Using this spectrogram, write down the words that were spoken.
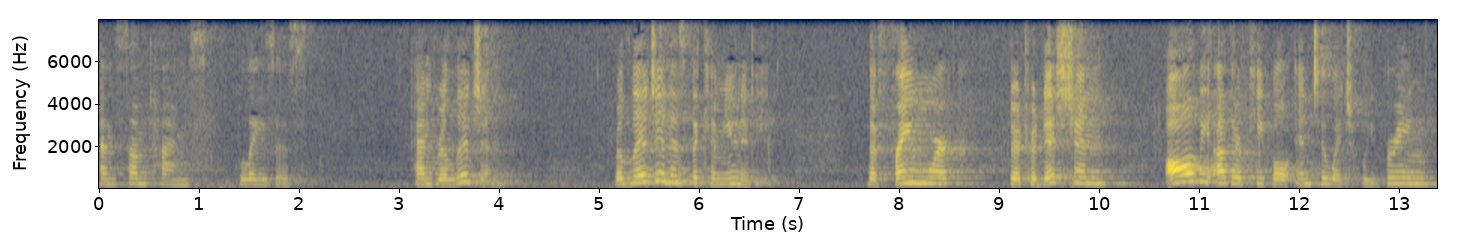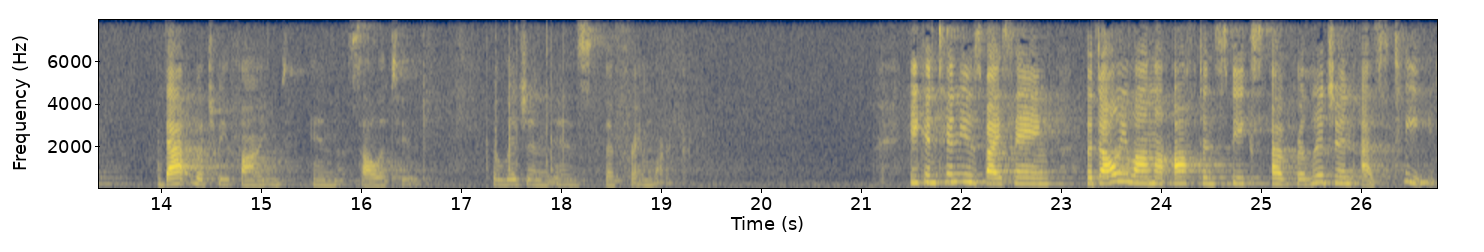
and sometimes blazes. And religion. Religion is the community, the framework, the tradition, all the other people into which we bring that which we find in solitude. Religion is the framework. He continues by saying the Dalai Lama often speaks of religion as tea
